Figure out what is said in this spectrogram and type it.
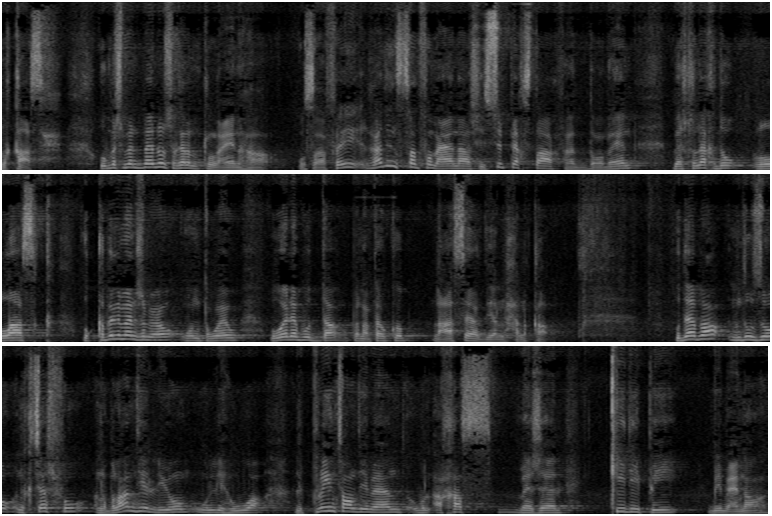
القاصح. وباش ما نبانوش غير مطلعينها وصافي غادي نصادفوا معنا شي super star في هذا ال domaine باش ناخذوا اللاصق وقبل ما نجمعوا ونطويو ولا بد بنعطيوكم العصير ديال الحلقة. ودابا ندوزو نكتشفوا ال plan ديال اليوم واللي هو ال print on demand وبالاخص مجال KDP بمعنى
